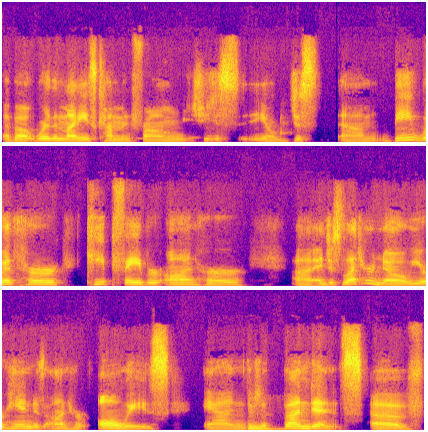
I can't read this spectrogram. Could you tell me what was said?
about where the money's coming from. She just you know just um, be with her, keep favor on her uh, and just let her know your hand is on her always. And there's mm. abundance of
